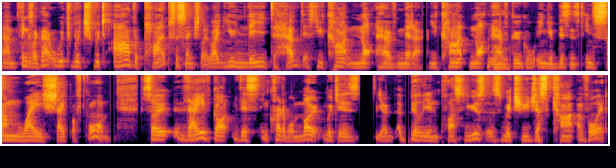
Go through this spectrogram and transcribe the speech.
um, things like that, which which which are the pipes essentially. Like you need to have this. You can't not have Meta. You can't not mm. have Google in your business in some way, shape, or form. So they've got this incredible moat, which is you know a billion plus users, which you just can't avoid.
